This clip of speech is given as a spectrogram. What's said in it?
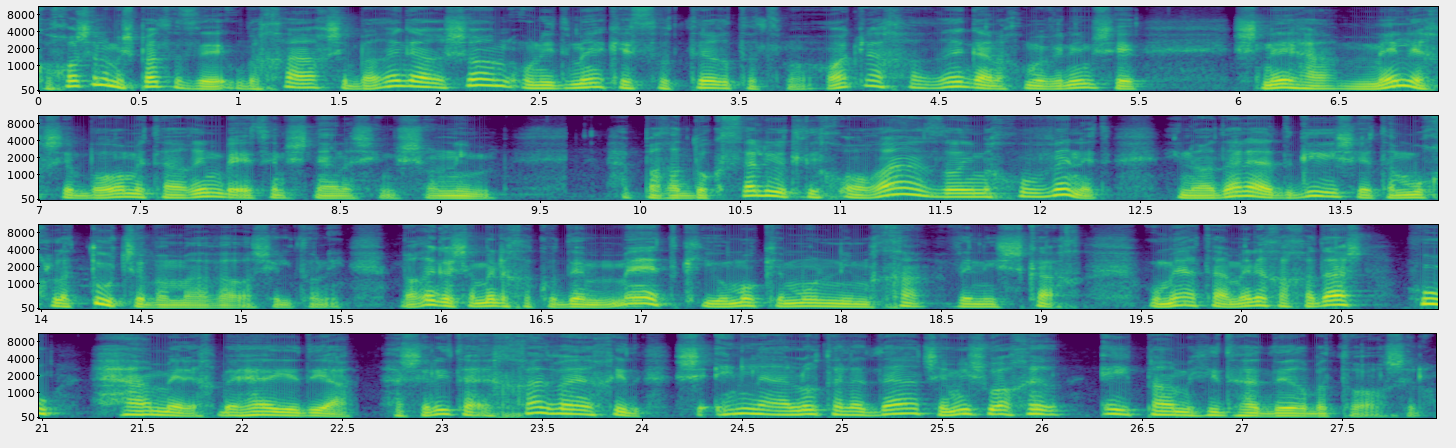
כוחו של המשפט הזה הוא בכך שברגע הראשון הוא נדמה כסותר את עצמו. רק לאחר רגע אנחנו מבינים ששני המלך שבו מתארים בעצם שני אנשים שונים. הפרדוקסליות לכאורה הזו היא מכוונת, היא נועדה להדגיש את המוחלטות שבמעבר השלטוני. ברגע שהמלך הקודם מת, קיומו כמו נמחה ונשכח, ומעתה המלך החדש הוא המלך, בה"א הידיעה, השליט האחד והיחיד, שאין להעלות על הדעת שמישהו אחר אי פעם התהדר בתואר שלו.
